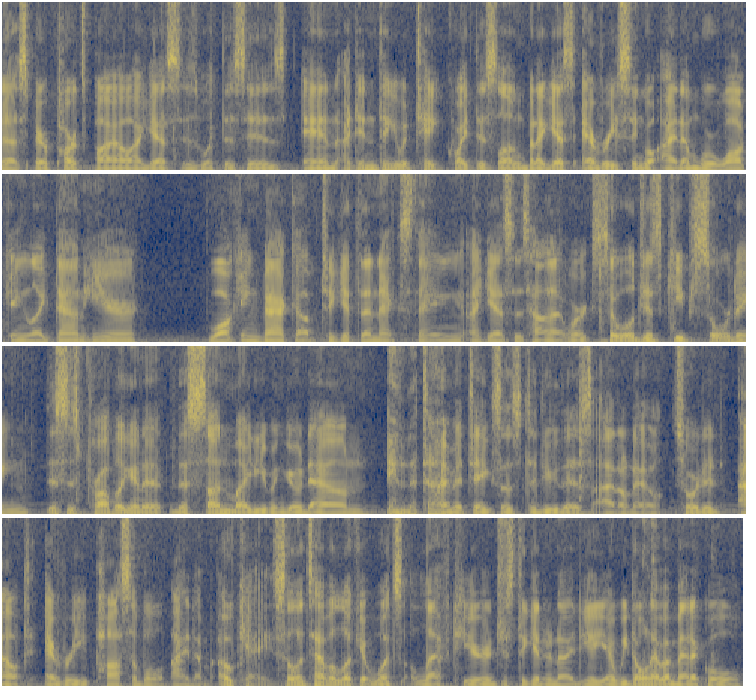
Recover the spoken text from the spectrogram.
uh, spare parts pile, I guess, is what this is. And I didn't think it would take quite this long, but I guess every single item we're walking like down here walking back up to get the next thing, I guess is how that works. So we'll just keep sorting. This is probably gonna, the sun might even go down in the time it takes us to do this. I don't know. Sorted out every possible item. Okay, so let's have a look at what's left here just to get an idea. Yeah, we don't have a medical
